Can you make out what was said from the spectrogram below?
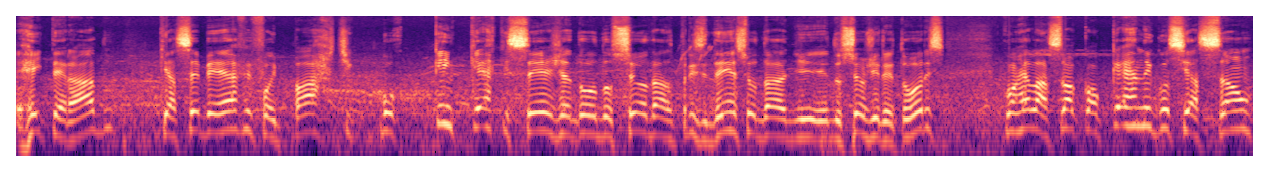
reiterado que a CBF foi parte por quem quer que seja do, do seu, da presidência ou da, de, dos seus diretores com relação a qualquer negociação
